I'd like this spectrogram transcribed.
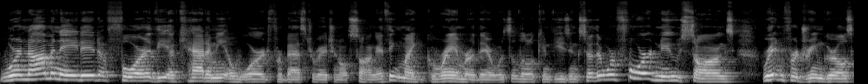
were nominated for the Academy Award for Best Original Song. I think my grammar there was a little confusing. So there were four new songs written for Dreamgirls.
